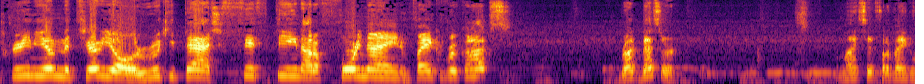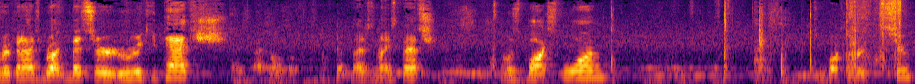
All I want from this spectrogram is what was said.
premium material rookie patch 15 out of 49 Vancouver Canucks. Brock Boeser. Hit for the Vancouver Canucks. Brock Boeser rookie patch. Yep, that is a nice patch. That was box one. Box number two.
